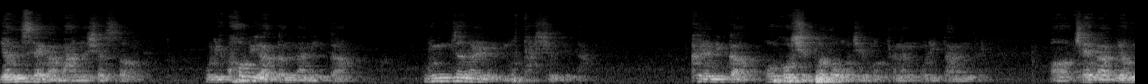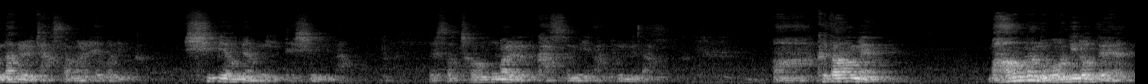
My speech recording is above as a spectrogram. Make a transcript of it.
연세가 많으셔서 우리 코비가 끝나니까 운전을 못 하십니다. 그러니까 오고 싶어도 오지 못하는 우리 단원들. 어, 제가 명단을 작성을 해보니까 10여 명이 되십니다. 그래서 정말 가슴이 아픕니다. 아, 그 다음에 마음은 원이로되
